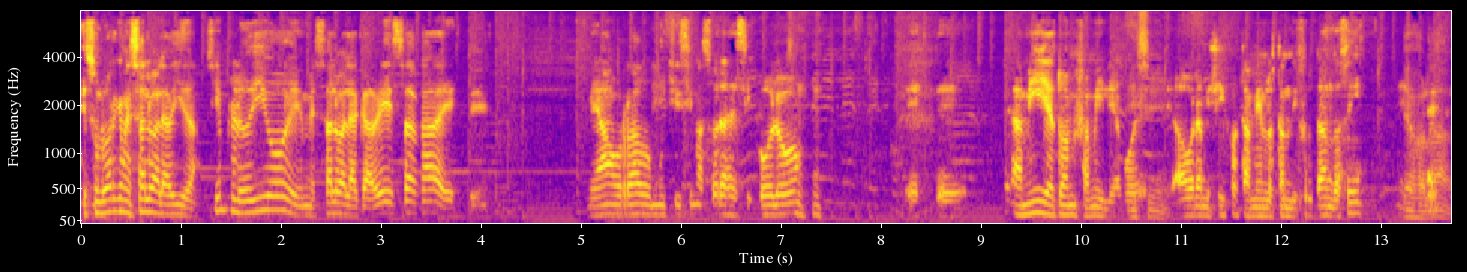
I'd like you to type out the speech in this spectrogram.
es un lugar que me salva la vida. Siempre lo digo, eh, me salva la cabeza. Este, me ha ahorrado muchísimas horas de psicólogo. este, a mí y a toda mi familia, pues ahora mis hijos también lo están disfrutando así. Es verdad,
